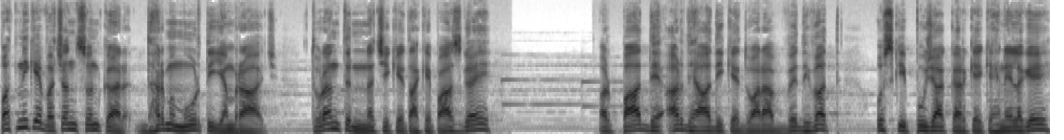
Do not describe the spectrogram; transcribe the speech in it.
पत्नी के वचन सुनकर धर्ममूर्ति यमराज तुरंत नचिकेता के पास गए और पाद्य अर्ध आदि के द्वारा विधिवत उसकी पूजा करके कहने लगे,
